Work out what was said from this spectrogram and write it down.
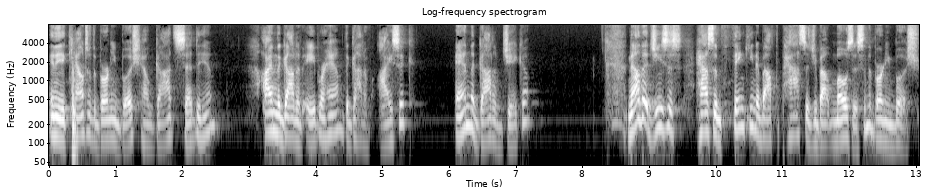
in the account of the burning bush, how God said to him, I am the God of Abraham, the God of Isaac, and the God of Jacob? Now that Jesus has them thinking about the passage about Moses and the burning bush,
